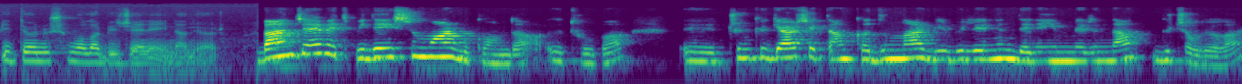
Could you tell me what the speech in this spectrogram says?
bir dönüşüm olabileceğine inanıyorum. Bence evet bir değişim var bu konuda e, Tuğba. E, çünkü gerçekten kadınlar birbirlerinin deneyimlerinden güç alıyorlar.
